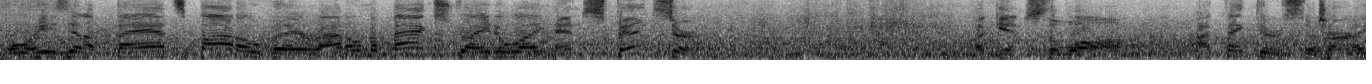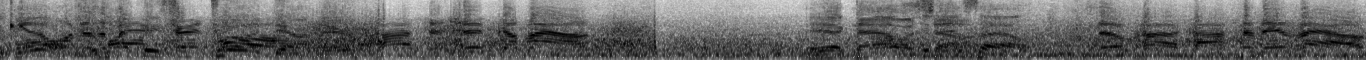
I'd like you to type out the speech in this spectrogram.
Before he's in a bad spot over there, right on the back straightaway. And Spencer against the wall. I think there's some, Turn there four. Going to the might be some fluid wall. down there. Costin should come out. Yeah, Now it's caution is out. out. No, Co- Costin is out.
